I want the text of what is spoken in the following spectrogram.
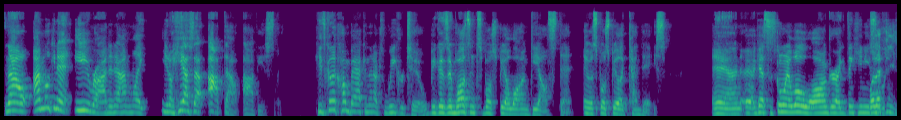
now I'm looking at E-Rod and I'm like, you know, he has that opt out, obviously. He's gonna come back in the next week or two because it wasn't supposed to be a long DL stint. It was supposed to be like 10 days. And I guess it's going a little longer. I think he needs What to if he's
